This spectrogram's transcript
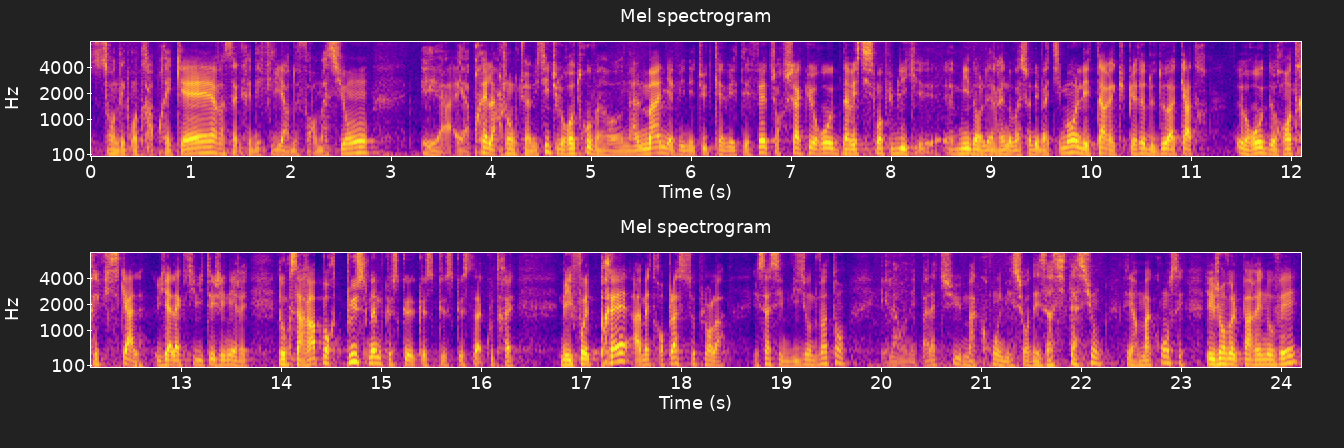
sans des contrats précaires, ça crée des filières de formation. Et, après, l'argent que tu investis, tu le retrouves. Hein. En Allemagne, il y avait une étude qui avait été faite sur chaque euro d'investissement public mis dans les rénovations des bâtiments, l'État récupérait de 2 à 4 euros de rentrée fiscale via l'activité générée. Donc ça rapporte plus même que ce que, ça coûterait. Mais il faut être prêt à mettre en place ce plan-là. Et ça, c'est une vision de 20 ans. Et là, on n'est pas là-dessus. Macron, il est sur des incitations. C'est-à-dire, Macron, c'est les gens veulent pas rénover.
